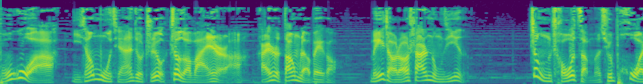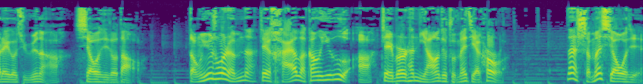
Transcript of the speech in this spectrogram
不过啊，你像目前就只有这个玩意儿啊，还是当不了被告，没找着杀人动机呢。正愁怎么去破这个局呢啊，消息就到了，等于说什么呢？这孩子刚一饿啊，这边他娘就准备解扣了。那什么消息？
